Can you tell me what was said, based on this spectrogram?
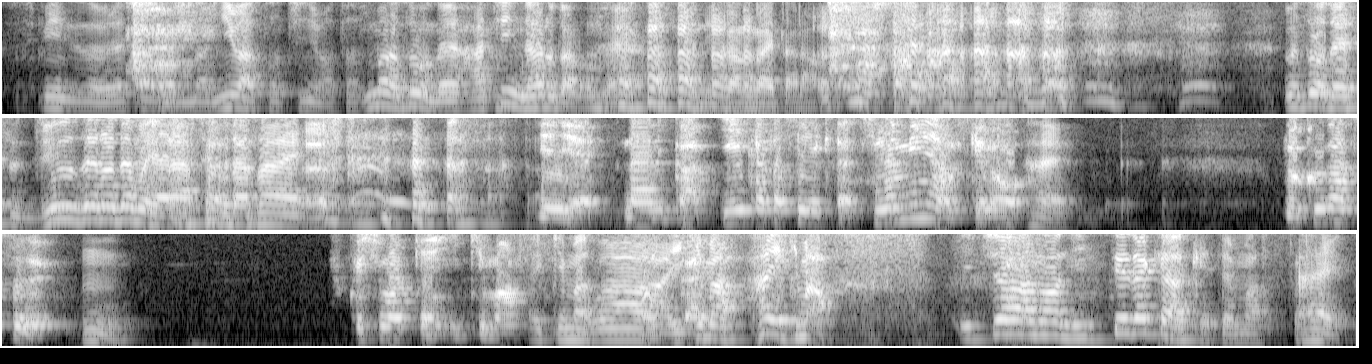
スピンズの売れた分の2はそっちに渡すまあそうね8になるだろうね 普通に考えたら。嘘です。10-0でもやらせてください。いえいえ、何かいい形できた。ちなみになんですけど、はい。6月、うん。福島県行きます。行きます。わあ行きます。はい行きます。一応あの日程だけは開けてます。はい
